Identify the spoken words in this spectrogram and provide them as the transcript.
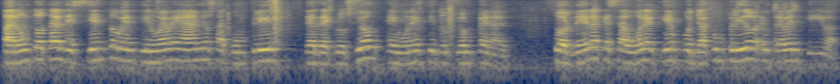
para un total de 129 años a cumplir de reclusión en una institución penal. Se ordena que se abone el tiempo ya cumplido en preventiva.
